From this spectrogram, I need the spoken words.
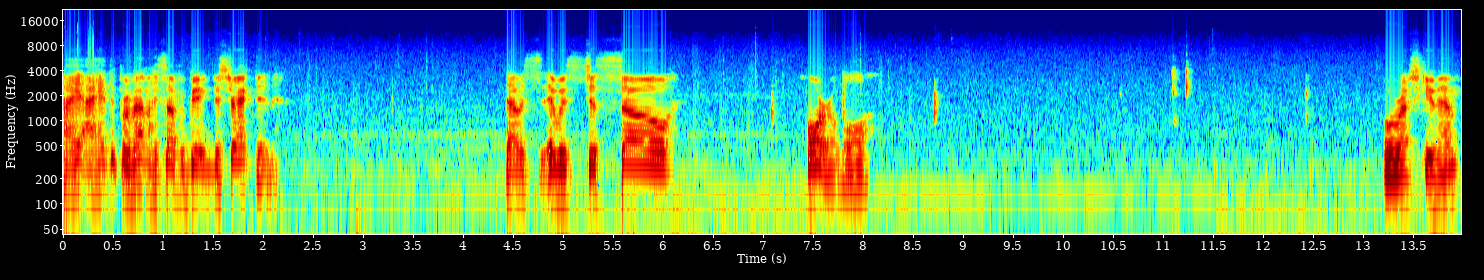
I, I had to prevent myself from getting distracted. That was it was just so horrible. We'll rescue him.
